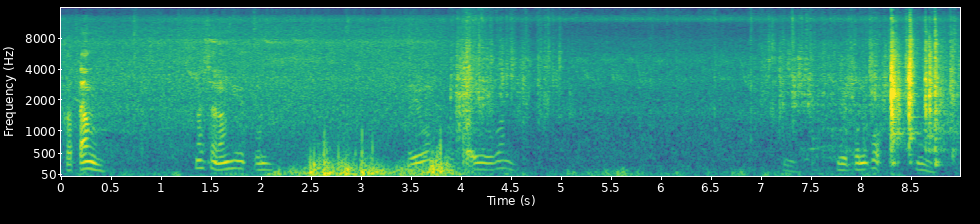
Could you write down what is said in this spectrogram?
Katang. Nasaan ang hipon? Ayun, magpaiwan. Hipon po. Hmm.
